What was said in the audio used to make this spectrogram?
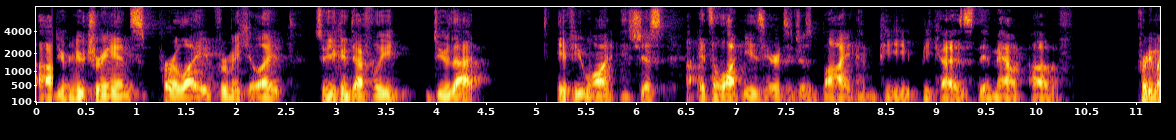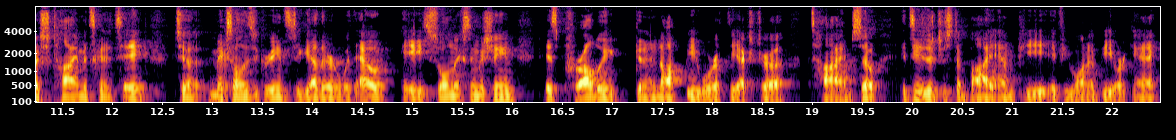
uh, your nutrients, perlite, vermiculite. So you can definitely do that if you want. It's just, it's a lot easier to just buy MP because the amount of pretty much time it's going to take to mix all these ingredients together without a soil mixing machine is probably going to not be worth the extra time. So it's easier just to buy MP if you want to be organic.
